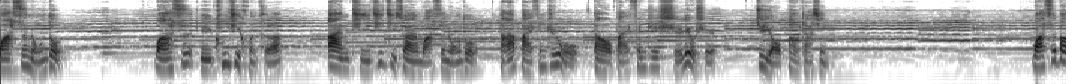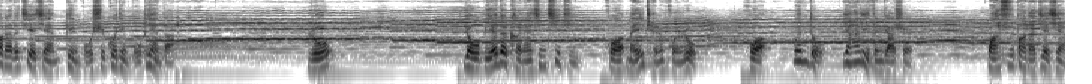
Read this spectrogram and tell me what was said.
瓦斯浓度，瓦斯与空气混合，按体积计算，瓦斯浓度达百分之五到百分之十六时，具有爆炸性。瓦斯爆炸的界限并不是固定不变的，如有别的可燃性气体或煤尘混入，或温度、压力增加时，瓦斯爆炸界限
